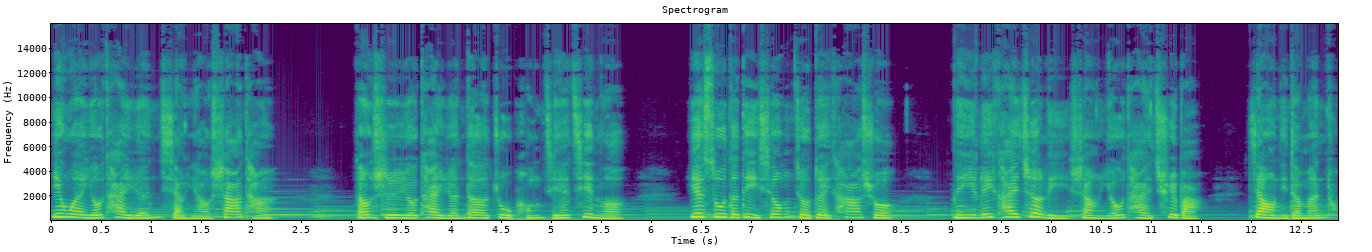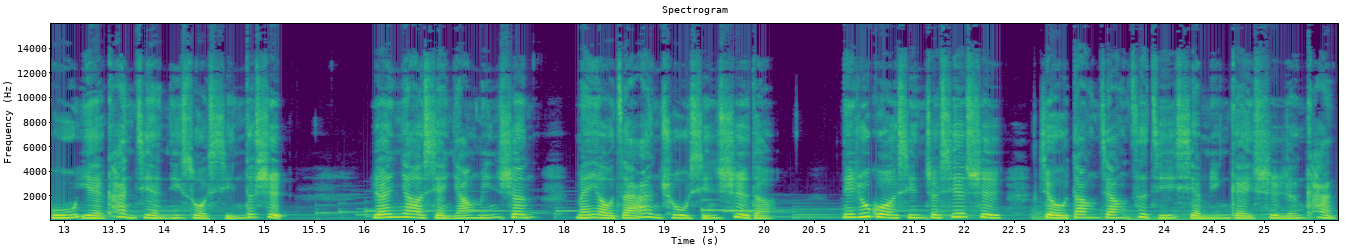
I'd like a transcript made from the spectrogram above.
因为犹太人想要杀他。当时犹太人的祝棚节近了，耶稣的弟兄就对他说：“你离开这里，上犹太去吧，叫你的门徒也看见你所行的事。人要显扬名声，没有在暗处行事的。”你如果行这些事，就当将自己显明给世人看，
